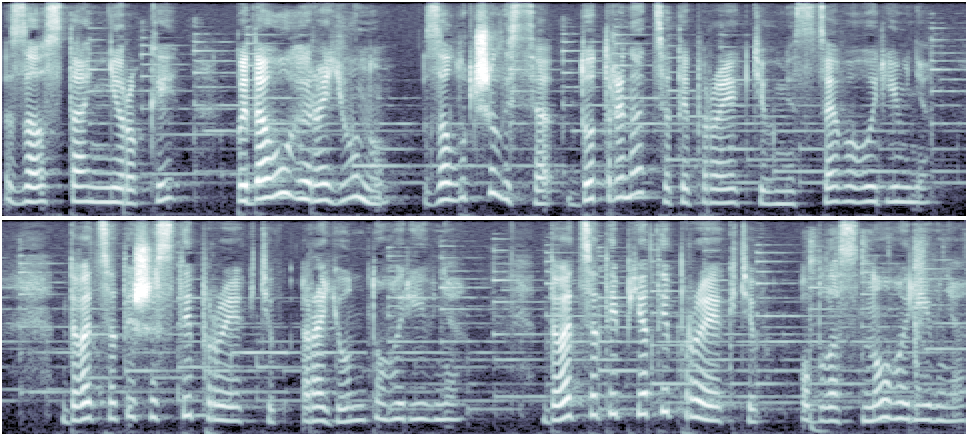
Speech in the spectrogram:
За останні роки педагоги району залучилися до 13 проєктів місцевого рівня, 26 проєктів районного рівня, 25 проєктів обласного рівня,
